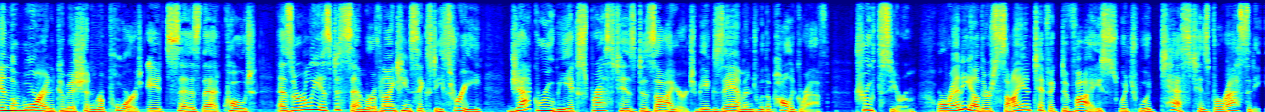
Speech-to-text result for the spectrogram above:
In the Warren Commission report, it says that, quote, as early as December of 1963, Jack Ruby expressed his desire to be examined with a polygraph, truth serum, or any other scientific device which would test his veracity.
